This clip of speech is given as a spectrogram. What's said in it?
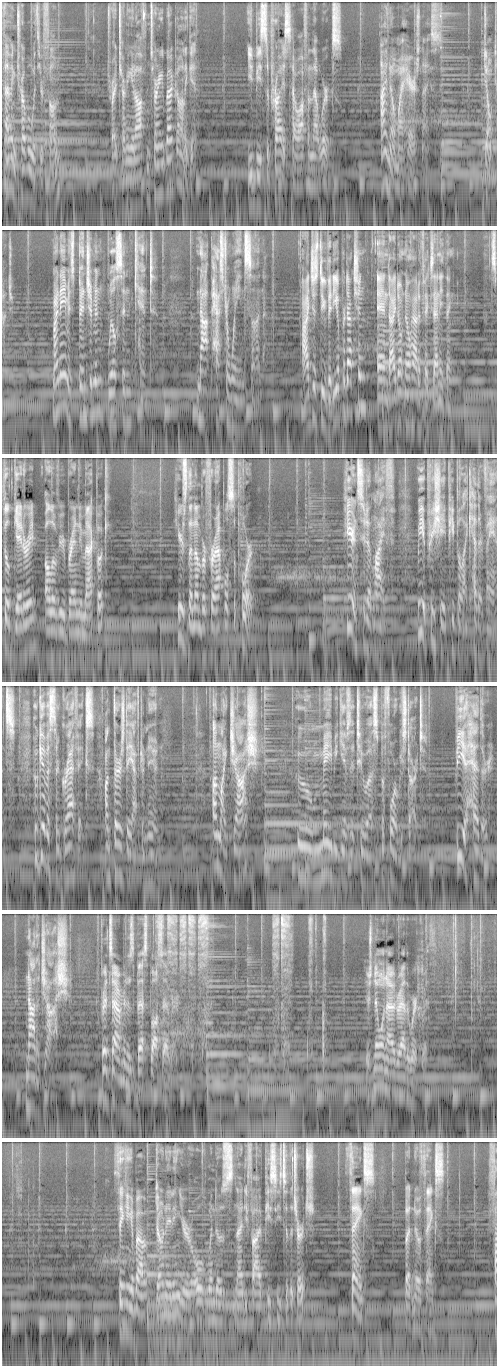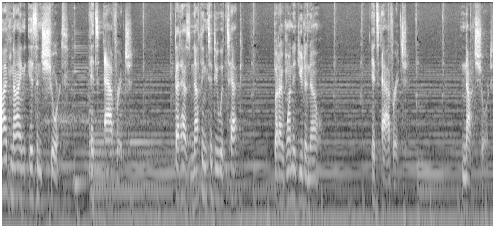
Having trouble with your phone? Try turning it off and turning it back on again. You'd be surprised how often that works. I know my hair is nice. Don't touch it. My name is Benjamin Wilson Kent, not Pastor Wayne's son. I just do video production, and I don't know how to fix anything. Spilled Gatorade all over your brand new MacBook? Here's the number for Apple support. Here in Student Life, we appreciate people like Heather Vance, who give us their graphics on Thursday afternoon. Unlike Josh, who maybe gives it to us before we start. Be a Heather, not a Josh. Fred Sauerman is the best boss ever. There's no one I would rather work with. Thinking about donating your old Windows 95 PC to the church? Thanks, but no thanks. 5'9 isn't short, it's average. That has nothing to do with tech, but I wanted you to know it's average, not short.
